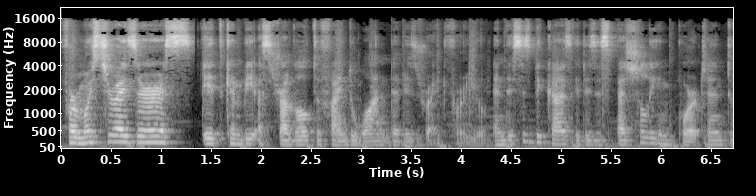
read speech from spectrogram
for moisturizers, it can be a struggle to find the one that is right for you. And this is because it is especially important to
